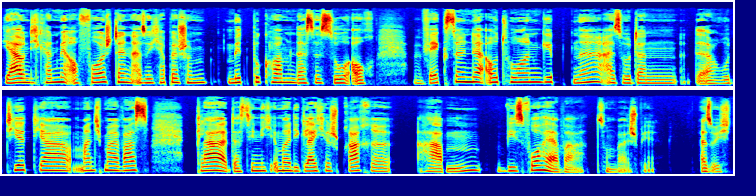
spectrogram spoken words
Ja, und ich kann mir auch vorstellen, also ich habe ja schon mitbekommen, dass es so auch wechselnde Autoren gibt, ne? Also dann da rotiert ja manchmal was. Klar, dass die nicht immer die gleiche Sprache haben, wie es vorher war, zum Beispiel. Also ich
